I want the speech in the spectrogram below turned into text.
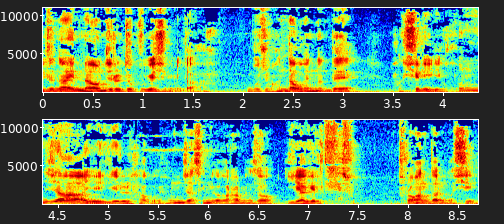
미드나잇 라운지를 듣고 계십니다. 뭐 좀 한다고 했는데 확실히 혼자 얘기를 하고 혼자 생각을 하면서 이야기를 계속 풀어간다는 것이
